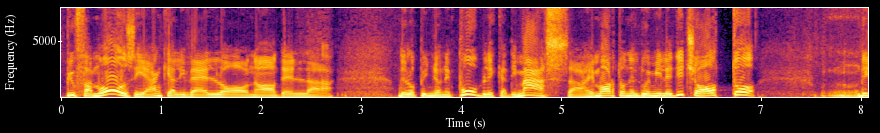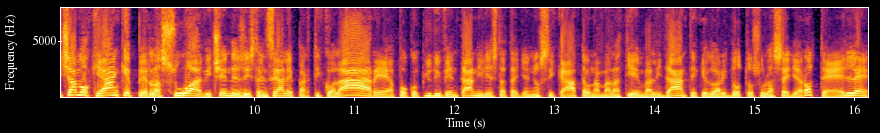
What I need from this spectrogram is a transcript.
più famosi anche a livello no, della, dell'opinione pubblica, di massa, è morto nel 2018 diciamo che anche per la sua vicenda esistenziale particolare, a poco più di vent'anni gli è stata diagnosticata una malattia invalidante che lo ha ridotto sulla sedia a rotelle,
